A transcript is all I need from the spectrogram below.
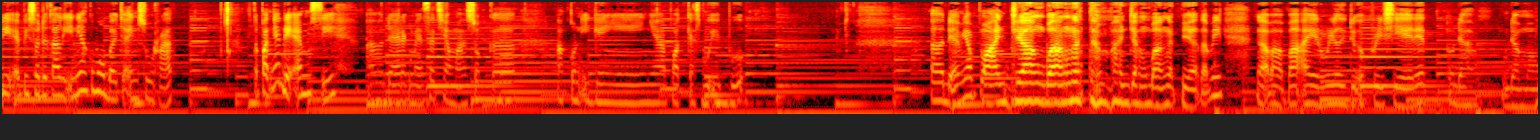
Di episode kali ini aku mau bacain surat. Tepatnya DM sih uh, direct message yang masuk ke akun IG-nya podcast Bu Ibu. Uh, eh, DM-nya panjang banget panjang banget ya. Tapi nggak apa-apa I really do appreciate it. Udah udah mau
